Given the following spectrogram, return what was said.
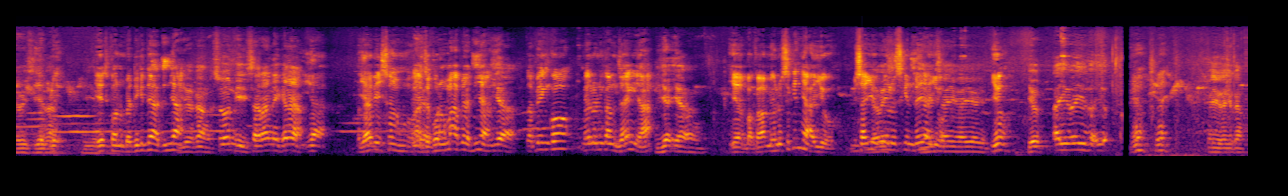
Ya wis ya ya. Kang. yes kon dikit ya adinya Iya Kang, sun di sarane Kang ya. Iya. Ya wis aja kurang maaf ya dia. Iya. Tapi engko melu ning Kang Jaeng ya. Iya ya. Kang. Ya bakal melu skin ya ayo. Bisa Ya yuk wis. melu skin deh ayo. Bisa, Ayo ayo ayo. Yo, Yuk, ayo ayo ayo. ya, ya. Ayo ayo Kang.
